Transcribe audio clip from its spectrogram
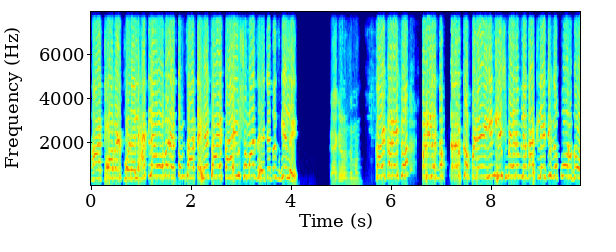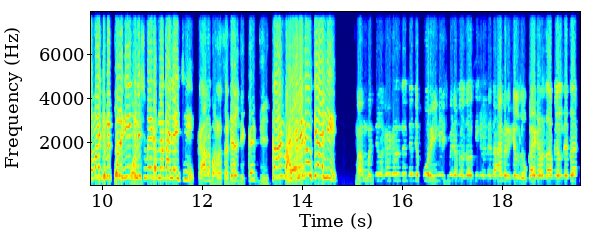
हा थोबड फोडल हात लावा बरं. तुमचं आता हेच आहे का? आयुष्य माझं ह्याच्यातच गेलंय. काय करायचं मग? काय करायचं? पोरीला दप्तर कपडे इंग्लिश मीडियमला घातलंय तिचं पोरग. माझी बी पोरगी इंग्लिश मीडियमला घालायची. कान भरासाठी आली ती काय ती? कान भरायला नव्हती आली. मग मग तिला काय करायचं? त्यांचे पोर इंग्लिश मिडियमला जाऊ तिकडे नाही तर अमेरिकेला जाऊ. काय करायचं आपल्याला त्याचं?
